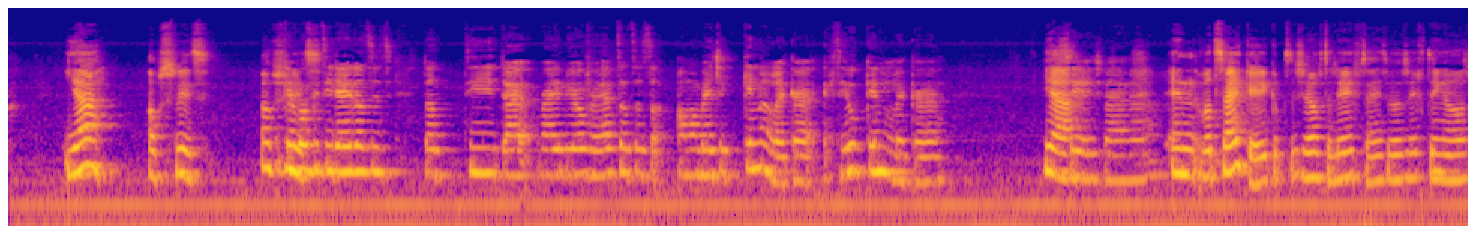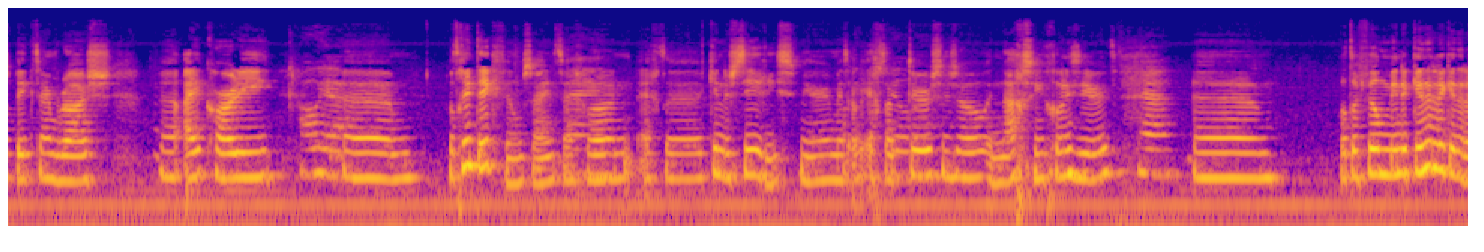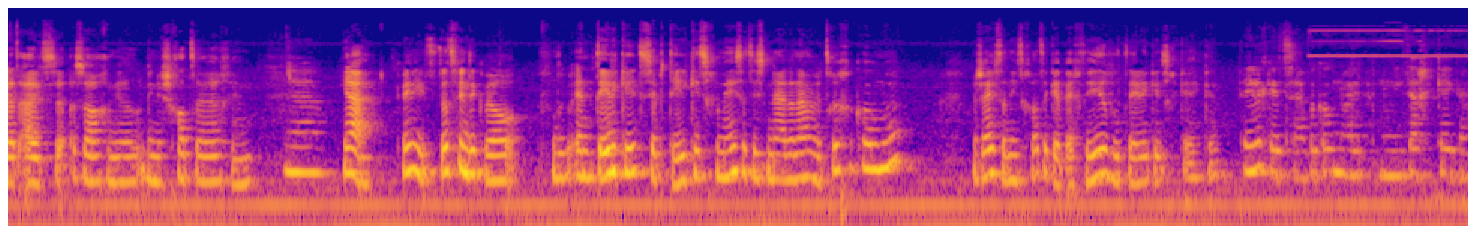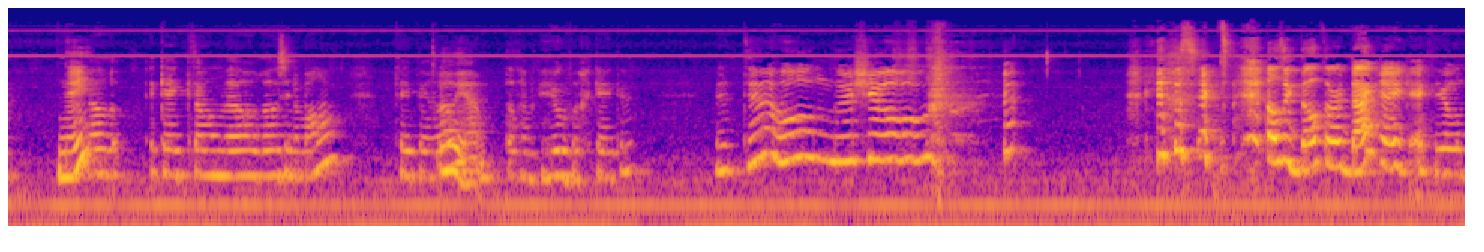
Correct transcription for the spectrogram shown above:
Ja, absoluut. Ik Absoluut. heb ook het idee dat, het, dat die daar waar je het nu over hebt, dat het allemaal een beetje kinderlijke, echt heel kinderlijke ja. series waren. En wat zij keek op dezelfde leeftijd was echt dingen als Big Time Rush, eh iCarly. Oh ja. ehm, wat geen tekenfilms zijn. Het zijn Nee. gewoon echte kinderseries meer. Met Ook echt acteurs en zo. En nagesynchroniseerd. ja. Ehm, wat er veel minder kinderlijk inderdaad uitzag. Minder schattig. En ja. ja, ik weet niet. Dat vind ik wel. Vond ik, en Telekids. Ze hebben Telekids gemist. Dat is na, daarna weer teruggekomen. Maar zij heeft dat niet gehad. Ik heb echt heel veel Telekids gekeken. Telekids heb ik ook nooit, nog niet echt gekeken. Nee? Wel, ik keek dan wel Roos in de Mannen. VPRO. Oh ja. Dat heb ik heel veel gekeken. Met de hondenshow. Als ik dat hoor, daar krijg ik echt heel...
